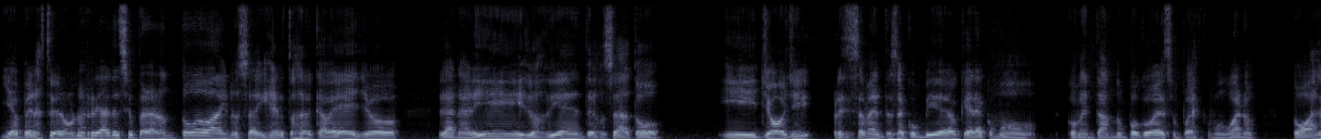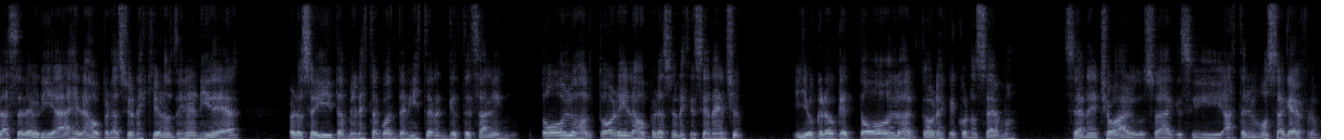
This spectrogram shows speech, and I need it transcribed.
y apenas tuvieron unos reales se operaron toda vaina, o sea, injertos del cabello, la nariz, los dientes, o sea, todo. Y Joji precisamente sacó un video que era como comentando un poco eso, pues como bueno, todas las celebridades y las operaciones que yo no tenía ni idea, pero seguí también esta cuenta en Instagram que te salen todos los actores y las operaciones que se han hecho. Y yo creo que todos los actores que conocemos se han hecho algo, o sea, que si hasta el mismo Zac Efron.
